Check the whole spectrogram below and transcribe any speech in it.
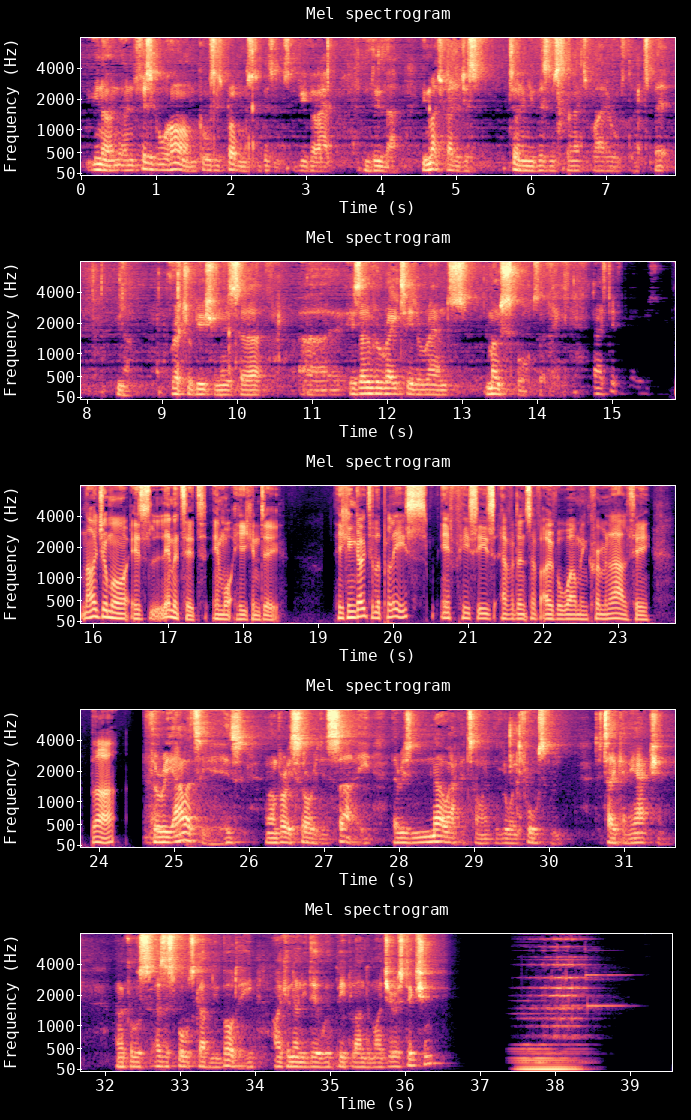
You know, and, and physical harm causes problems to business if you go out and do that. You're much better just turning your business to the next player or to the next bit. Know, retribution is uh, uh, is overrated around most sports. I think. Now. Nigel Moore is limited in what he can do. He can go to the police if he sees evidence of overwhelming criminality, but. The reality is, and I'm very sorry to say, there is no appetite with law enforcement to take any action. And of course, as a sports governing body, I can only deal with people under my jurisdiction.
